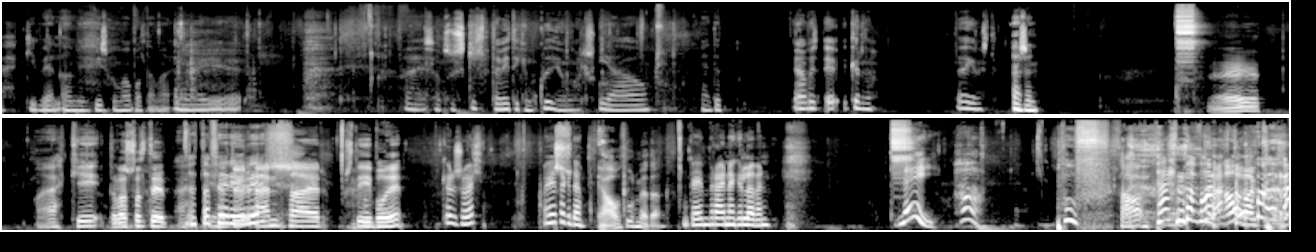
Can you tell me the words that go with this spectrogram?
ekki vel að mér fískum hábóltamæður. Nei, það er samt svo skýtt að veit ekki um Guðjón Val sko. Já, þetta Já, við, e, gerðu það. Það er ekki veist. Essen. Nei, ekki. Það var svolítið... Þetta fer yfir. En það er stíð í bóði. Gjörðu svo vel. Og ég takk þetta. Já, þú er með þetta. Ok, ræna ekki löfin. Nei, hæ? Púf, það, þetta var þetta var, áhuga.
